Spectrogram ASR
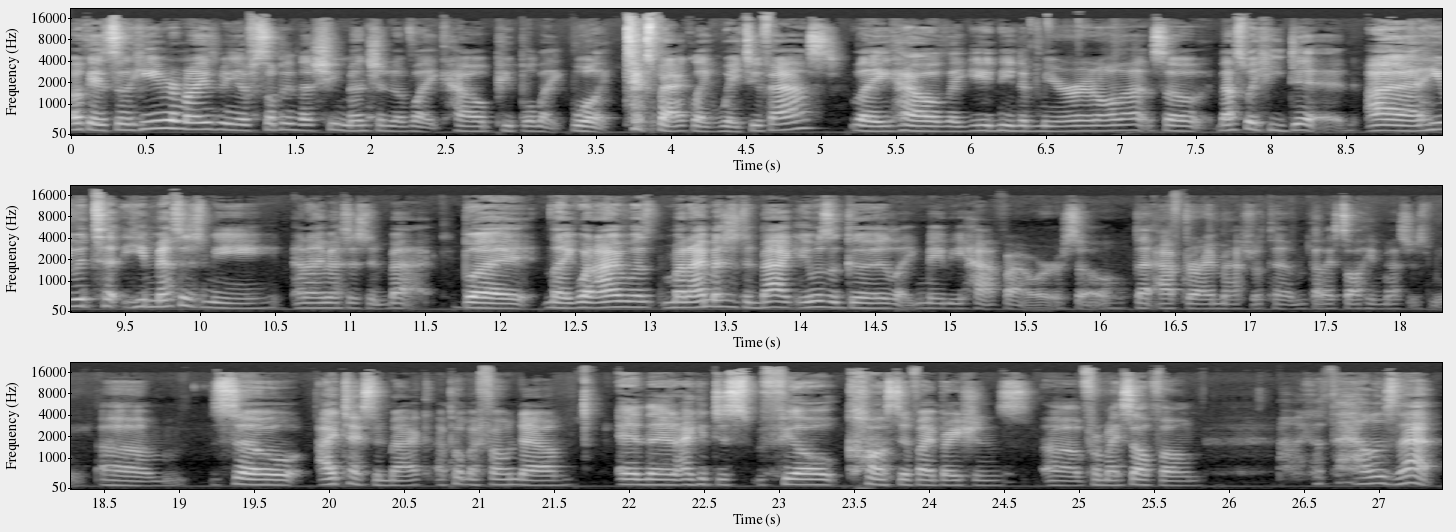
okay, so he reminds me of something that she mentioned of like how people like will like text back like way too fast, like how like you need a mirror and all that. So that's what he did. Uh, he would t- he messaged me and I messaged him back. But like when I was when I messaged him back, it was a good like maybe half hour or so that after I matched with him that I saw he messaged me. Um, so I texted him back. I put my phone down, and then I could just feel constant vibrations uh, from my cell phone. I'm like, what the hell is that?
